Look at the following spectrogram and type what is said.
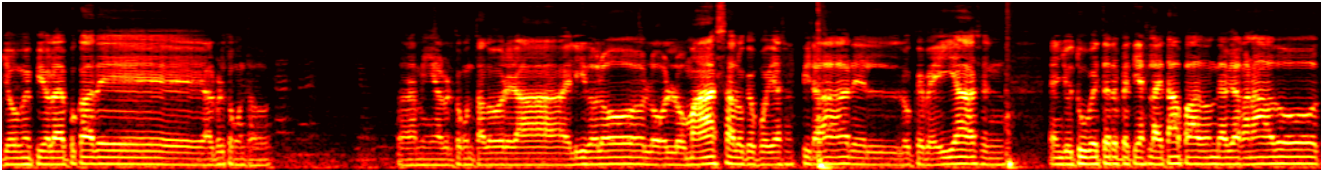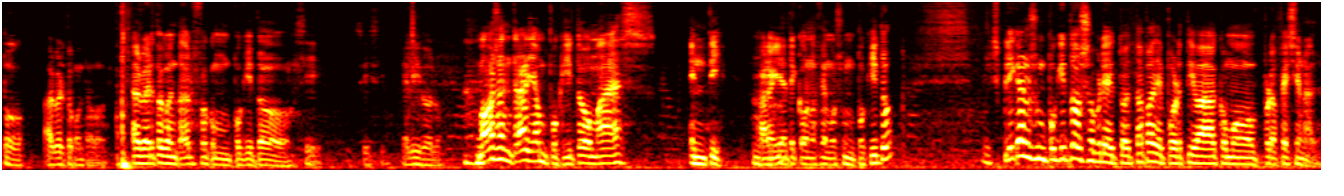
Yo me pillo la época de Alberto Contador. Para mí Alberto Contador era el ídolo, lo, lo más a lo que podías aspirar, el- lo que veías en, en YouTube te repetías la etapa donde había ganado, todo. Alberto Contador. Alberto Contador fue como un poquito... Sí, sí, sí, el ídolo. Vamos a entrar ya un poquito más en ti. Ahora Ujú. ya te conocemos un poquito. Explícanos un poquito sobre tu etapa deportiva como profesional.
